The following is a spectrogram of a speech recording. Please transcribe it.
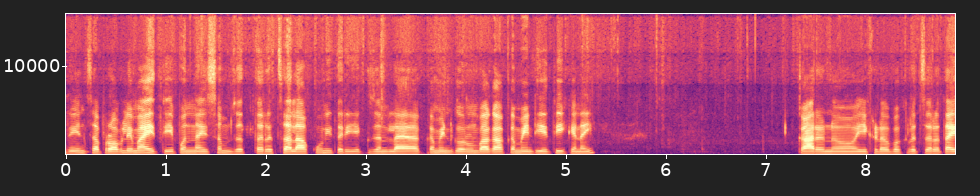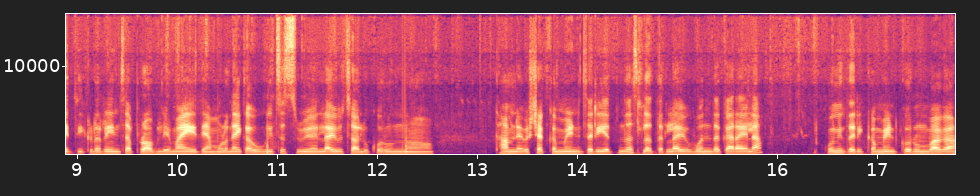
रेंजचा प्रॉब्लेम आहे ते पण नाही समजत. तर चला कोणीतरी एक जणला कमेंट करून बघा. कमेंट येते की नाही? कारण इकडं बकरं चरत आहे तिकडं रेंजचा प्रॉब्लेम आहे. त्यामुळं नाही का उगीच लाईव्ह चालू करून थांबण्यापेक्षा कमेंट जर येत नसलं तर लाईव्ह बंद करायला. कोणीतरी कमेंट करून बघा.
